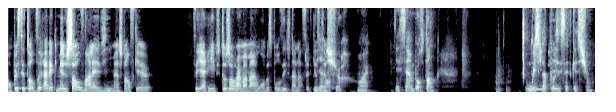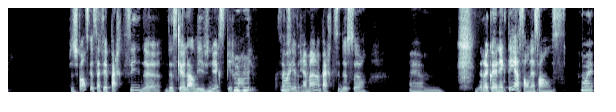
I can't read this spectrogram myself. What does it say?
On peut s'étourdir avec mille choses dans la vie, mais je pense que il arrive toujours un moment où on va se poser finalement cette question. Bien sûr. Ouais. Et c'est important de Oui, se la puis- poser cette question. Puis je pense que ça fait partie de, de ce que l'âme est venue expérimenter. Ça Ouais. fait vraiment partie de ça. Euh, de reconnecter à son essence. Ouais.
